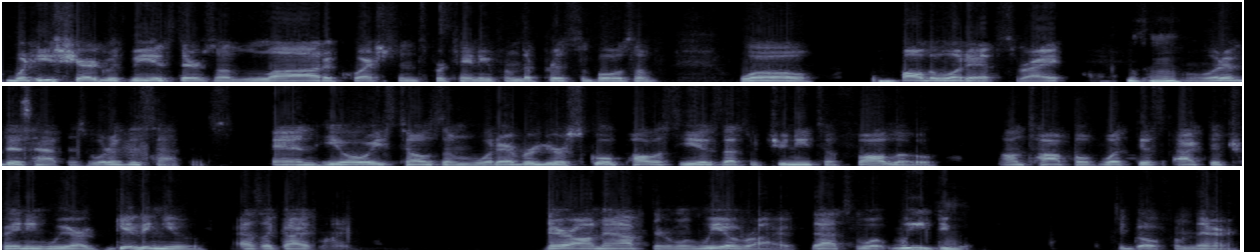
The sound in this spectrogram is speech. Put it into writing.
what he shared with me is there's a lot of questions pertaining from the principals of, well, all the what ifs, right? Mm-hmm. What if this happens? What if this happens? And he always tells them, whatever your school policy is, that's what you need to follow on top of what this active training we are giving you as a guideline. There on after, when we arrive, that's what we do to go from there.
